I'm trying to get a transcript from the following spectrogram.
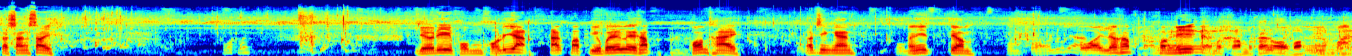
กระชังใส่เดี๋ยวนี้ผมขออนุญาตตักปลาปิวไปเลยๆครับ พร้อมถ่ายแล้วทีมงานอันนี้เตรียมผมขออนุญาตตัวอีกแล้วครับฝั่งนี้มาขำข้างออกบอกหวาน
